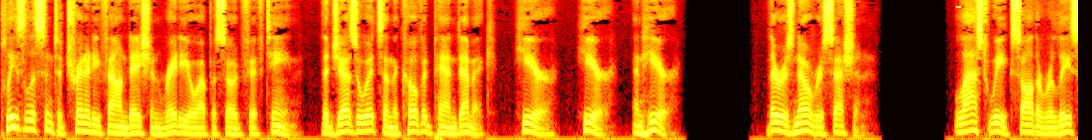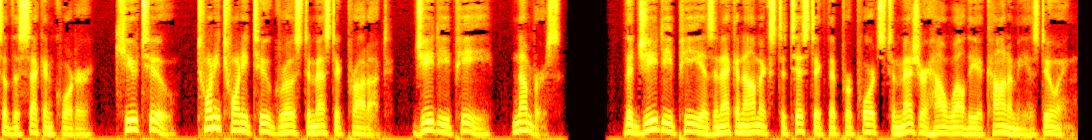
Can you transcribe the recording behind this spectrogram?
please listen to Trinity Foundation Radio Episode 15 The Jesuits and the COVID Pandemic, here, here, and here. There is no recession. Last week saw the release of the second quarter, Q2, 2022 Gross Domestic Product, GDP, numbers. The GDP is an economic statistic that purports to measure how well the economy is doing.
